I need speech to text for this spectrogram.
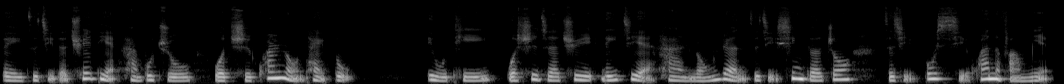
对自己的缺点和不足，我持宽容态度。第五题，我试着去理解和容忍自己性格中自己不喜欢的方面。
